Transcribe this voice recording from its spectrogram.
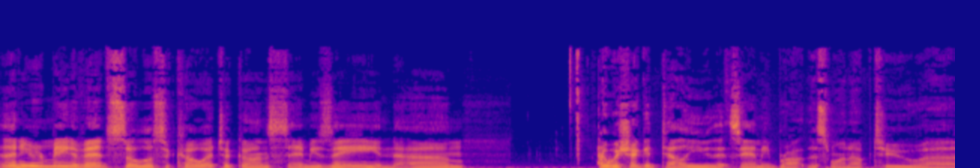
And then your main event, Solo Sikoa took on Sami Zayn. Um, I wish I could tell you that Sami brought this one up to uh,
